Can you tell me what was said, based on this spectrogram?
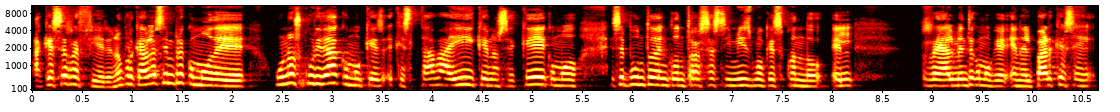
a qué se refiere, ¿no? Porque habla siempre como de una oscuridad como que, que estaba ahí, que no sé qué, como ese punto de encontrarse a sí mismo, que es cuando él realmente como que en el parque se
